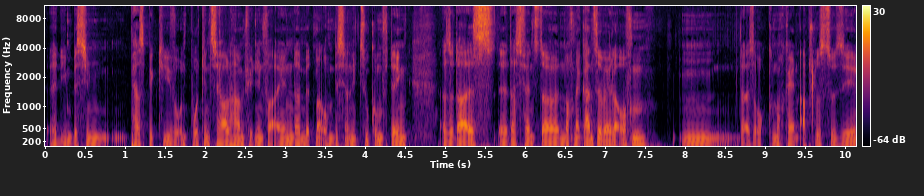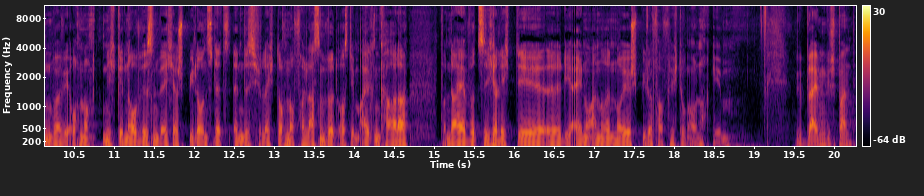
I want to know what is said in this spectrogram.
äh, die ein bisschen Perspektive und Potenzial haben für den Verein, damit man auch ein bisschen an die Zukunft denkt. Also da ist äh, das Fenster noch eine ganze Weile offen. Mm, da ist auch noch kein Abschluss zu sehen, weil wir auch noch nicht genau wissen, welcher Spieler uns letztendlich vielleicht doch noch verlassen wird aus dem alten Kader. Von daher wird es sicherlich die, äh, die ein oder andere neue Spielerverpflichtung auch noch geben. Wir bleiben gespannt.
